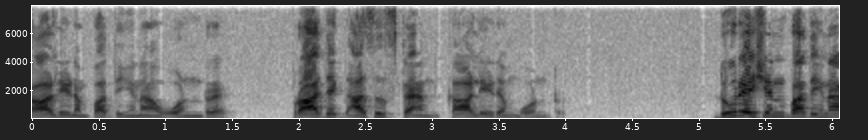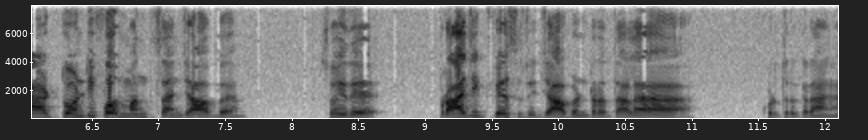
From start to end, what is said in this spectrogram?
காலியிடம் பார்த்தீங்கன்னா ஒன்று ப்ராஜெக்ட் அசிஸ்டன்ட் காலியிடம் ஒன்று. டூரேஷன் பார்த்தீங்கன்னா டுவெண்ட்டி ஃபோர் மந்த்ஸ் தான் ஜாபு ஸோ இது ப்ராஜெக்ட் பேஸ்டு ஜாப்ன்றதால கொடுத்துருக்குறாங்க.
